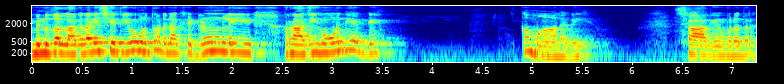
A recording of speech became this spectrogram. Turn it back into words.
ਮੈਨੂੰ ਤਾਂ ਲੱਗਦਾ ਨਹੀਂ ਛੇਤੀ ਉਹ ਹੁਣ ਤੁਹਾਡੇ ਨਾਲ ਖੇਡਣ ਲਈ ਰਾਜੀ ਹੋਣਗੇ ਅੱਗੇ। ਕਮਾਲ ਹੈ ਬਈ। ਛਾ ਗਏ ਬ੍ਰਦਰ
